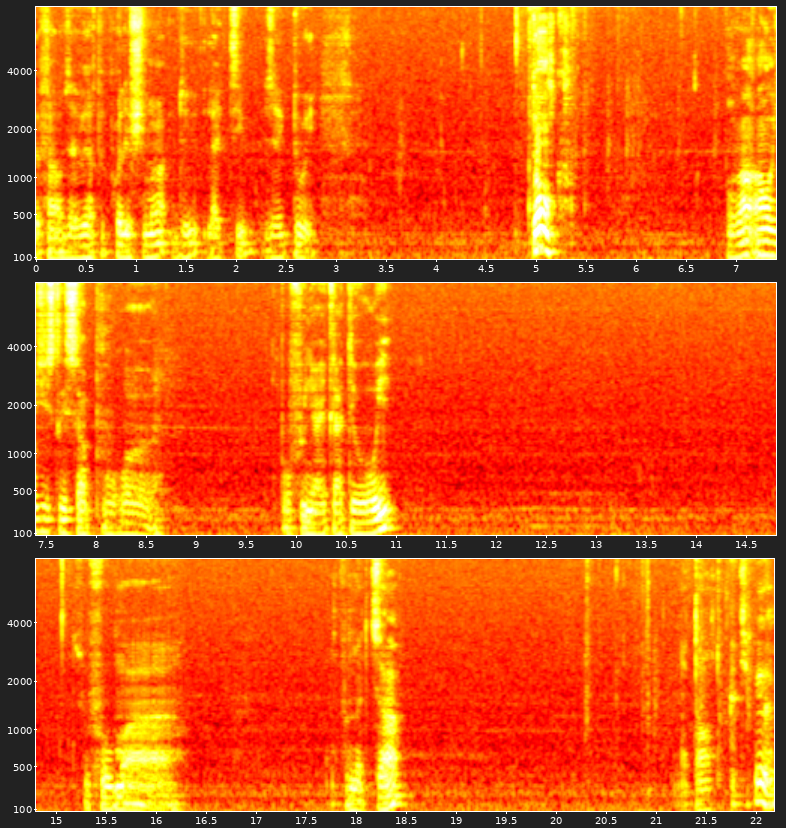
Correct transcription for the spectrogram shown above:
enfin, vous avez à peu près le chemin de l'Active Directory. Donc, on va enregistrer ça pour, euh, pour finir avec la théorie. Sous format, on peut mettre ça. Attends un tout petit peu. Hein.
